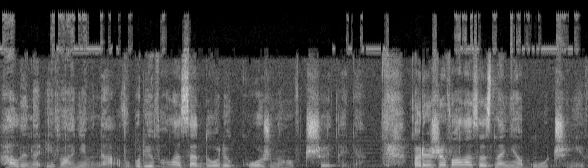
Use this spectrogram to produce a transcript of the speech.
Галина Іванівна вболівала за долю кожного вчителя, переживала за знання учнів,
